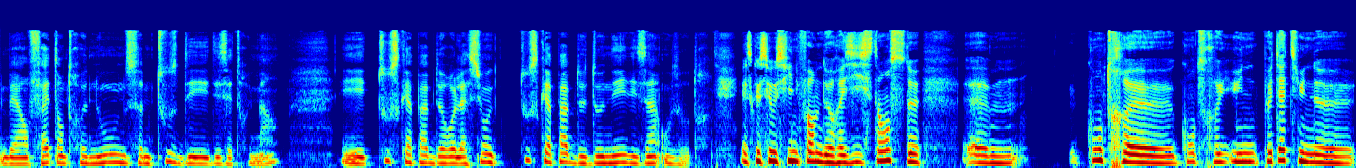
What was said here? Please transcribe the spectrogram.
Eh bien, en fait, entre nous, nous sommes tous des, des êtres humains et tous capables de relations et tous capables de donner les uns aux autres. Est-ce que c'est aussi une forme de résistance de, euh, contre euh, contre une peut-être une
